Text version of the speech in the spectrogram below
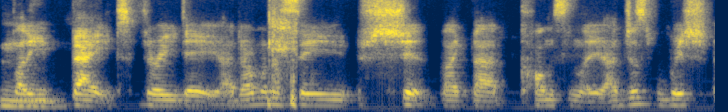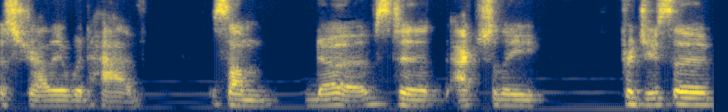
bloody Mm. bait 3D. I don't want to see shit like that constantly. I just wish Australia would have some nerves to actually produce a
